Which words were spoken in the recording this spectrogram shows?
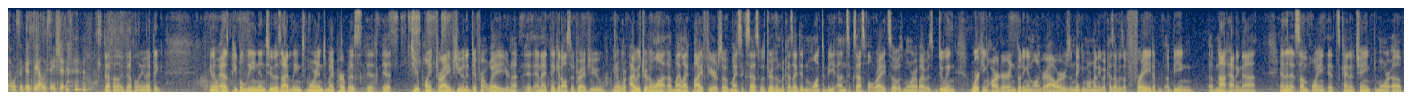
that was a good realization Definitely, definitely. And I think, you know, as people lean into, as I've leaned more into my purpose, it, it to your point, drives you in a different way. You're not, it, and I think it also drives you, you know, I was driven a lot of my life by fear. So my success was driven because I didn't want to be unsuccessful, right? So it was more of I was doing, working harder and putting in longer hours and making more money because I was afraid of, of being, of not having that. And then at some point, it's kind of changed more of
